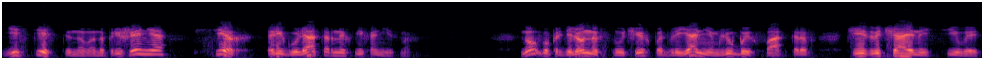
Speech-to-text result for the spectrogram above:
естественного напряжения всех регуляторных механизмов. Но в определенных случаях под влиянием любых факторов, чрезвычайной силы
